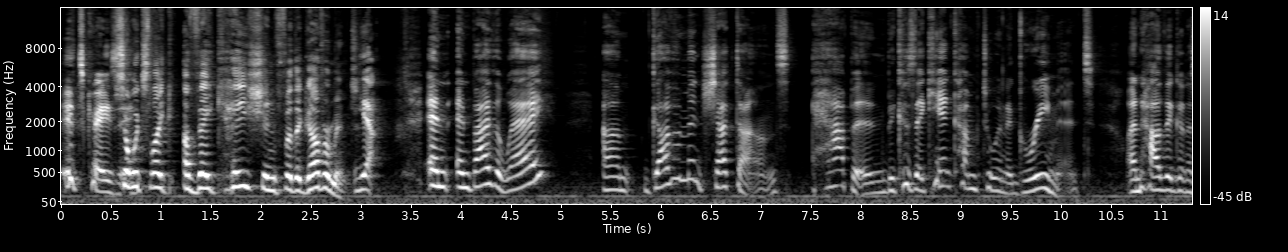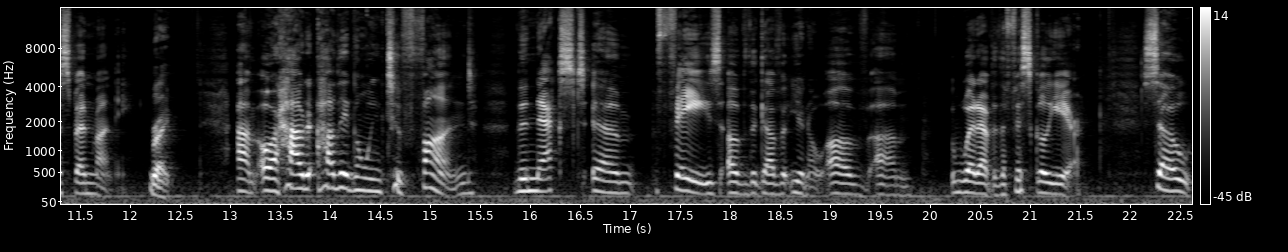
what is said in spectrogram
it's crazy. So it's like a vacation for the government. Yeah, and and by the way, um, government shutdowns happen because they can't come to an agreement on how they're going to spend money. Right. um, or how how they're going to fund the next um, phase of the gov you know of um, whatever the fiscal year. So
